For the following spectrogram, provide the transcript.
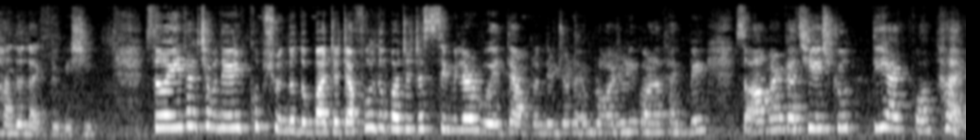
ভালো লাগবে বেশি। সো এই থাকছে আমাদের খুব সুন্দর দোপাটাটা ফুল দোপাটাটা সিমিলার ওয়েতে আপনাদের জন্য এমব্রয়ডারি করা থাকবে। সো আমার কাছে সত্যি এক কথায়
